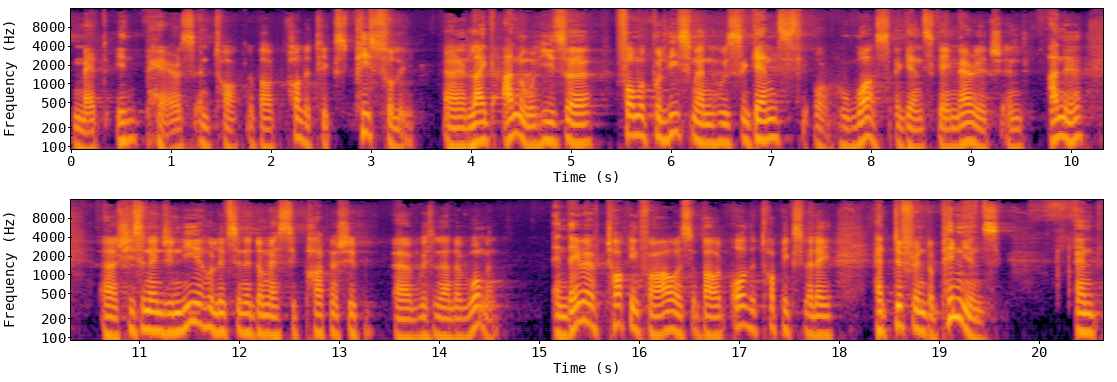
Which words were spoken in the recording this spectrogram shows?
met in pairs and talked about politics peacefully. Uh, like Anno, he's a former policeman who is against, or who was against gay marriage. And Anne, uh, she's an engineer who lives in a domestic partnership uh, with another woman. And they were talking for hours about all the topics where they had different opinions. And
